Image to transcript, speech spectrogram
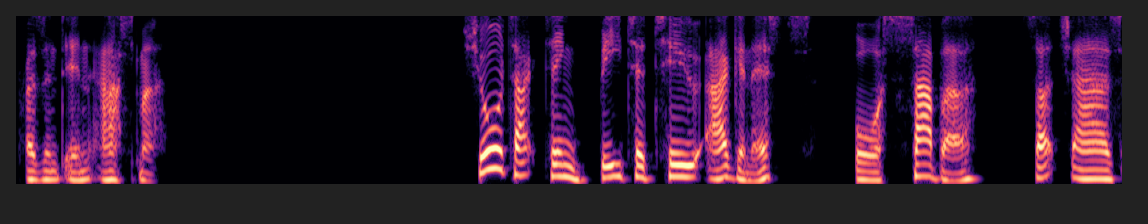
present in asthma. Short acting beta 2 agonists, or SABA, such as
